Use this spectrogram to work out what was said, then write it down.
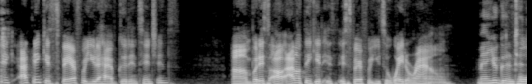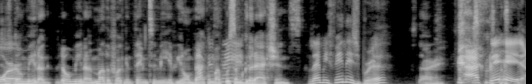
think I think it's fair for you to have good intentions. Um, but it's all. I don't think it is. It's fair for you to wait around. Man, your good intentions Or- don't mean a don't mean a motherfucking thing to me if you don't back them up with some good actions. Let me finish, bruh. Sorry. I said,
